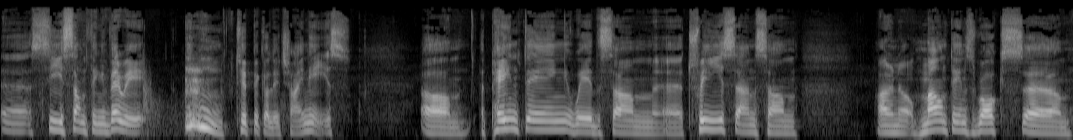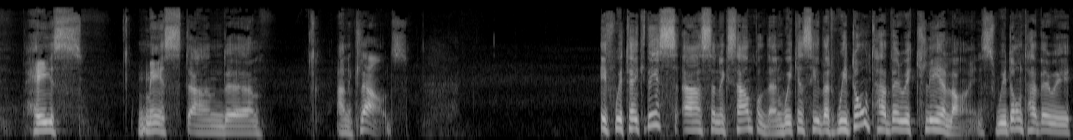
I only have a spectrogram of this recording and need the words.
uh, see something very typically Chinese um, a painting with some uh, trees and some, I don't know, mountains, rocks, um, haze, mist, and, uh, and clouds. If we take this as an example, then we can see that we don't have very clear lines. We don't have very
